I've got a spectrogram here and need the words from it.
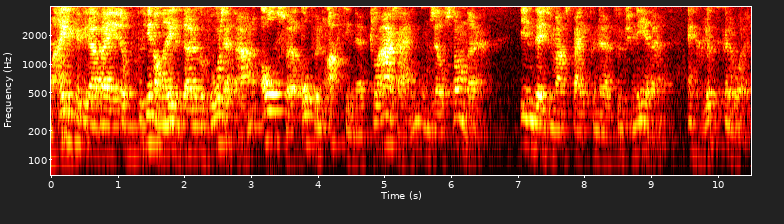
Maar eigenlijk heb je daarbij op het begin al een hele duidelijke voorzet aan. Als we op hun achttiende klaar zijn om zelfstandig in deze maatschappij te kunnen functioneren en gelukkig kunnen worden.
